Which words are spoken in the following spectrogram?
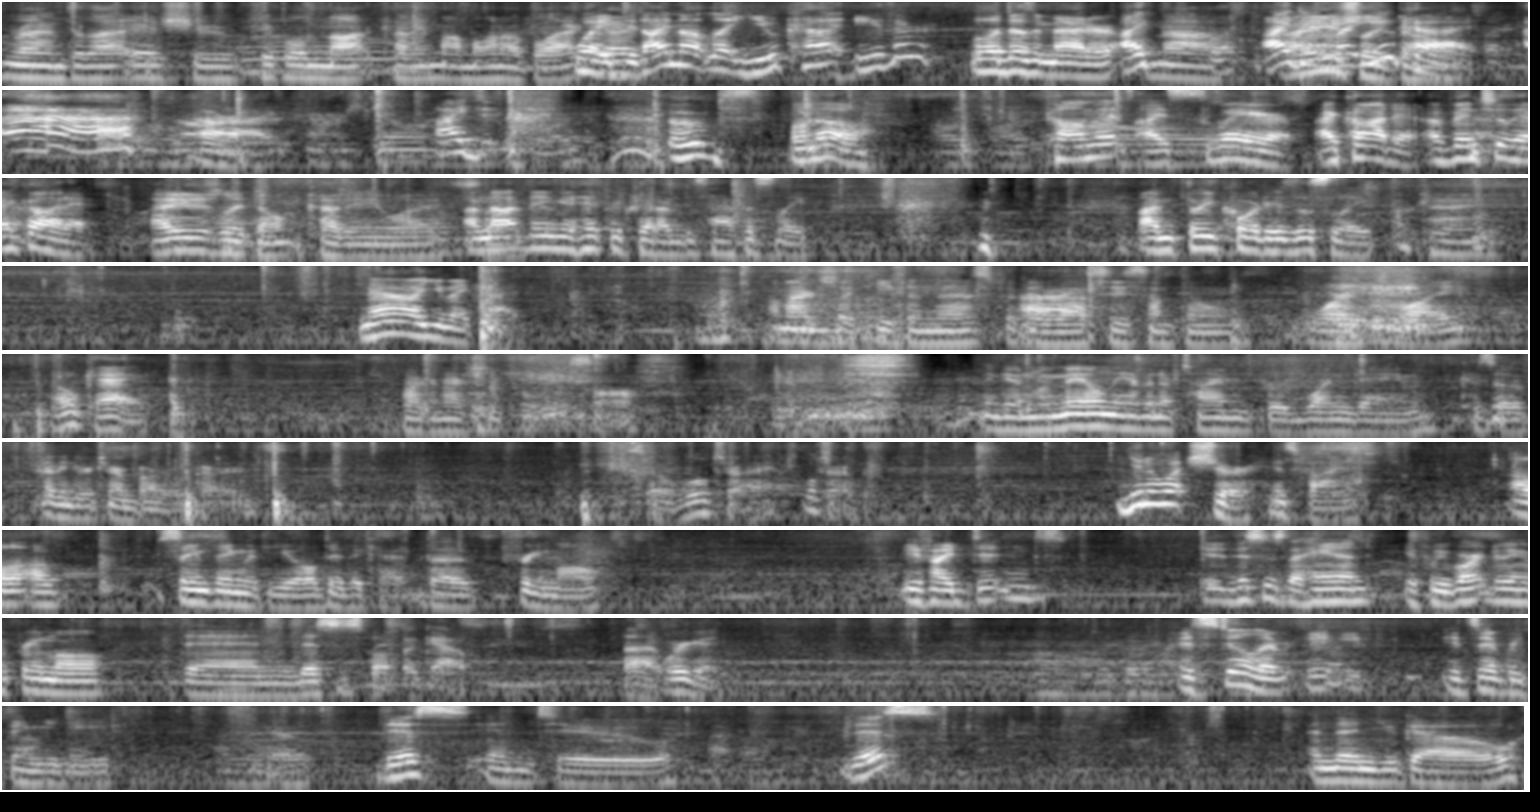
run into that issue. People not cutting my mono black. Wait, deck. did I not let you cut either? Well, it doesn't matter. I Nah, I didn't let you don't. cut. Ah! All right. I did. Oops. Oh no. Comments. I swear. I caught it. Eventually, I caught it. I usually don't cut anyway. I'm not being a hypocrite. I'm just half asleep. I'm three quarters asleep. Okay. Now you may cut. I'm actually keeping this because Alright. I see something worth play. Okay. If I can actually pull this off. Again, we may only have enough time for one game because of having to return borrowed cards. So we'll try. We'll try. You know what? Sure, it's fine. I'll, I'll same thing with you. I'll do the cat, the free mall. If I didn't, this is the hand. If we weren't doing a free mall, then this is what would go. But we're good. It's still ev- it, it, it's everything you need. Go this into this, and then you go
